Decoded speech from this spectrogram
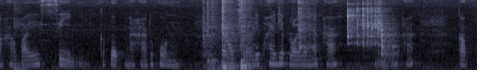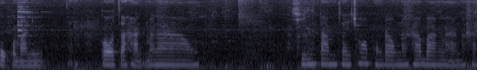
นะคะ ไว้ 4 กระปุกนะคะ ทุกคนเอาเชื้อเรียบให้เรียบร้อยเลยนะคะนะคะกระปุกประมาณนี้ ก็จะหั่นมะนาว ชิ้นตามใจชอบของเรานะคะ บางหนานะคะ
